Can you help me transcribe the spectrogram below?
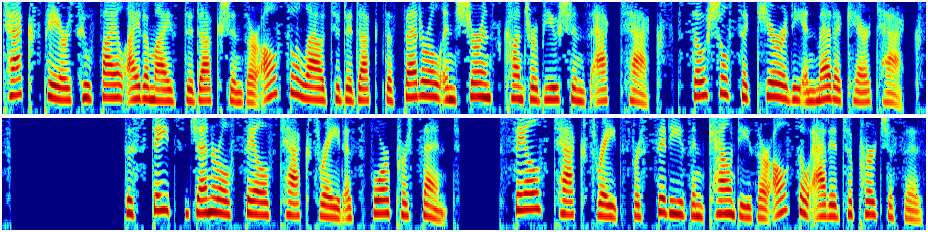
Taxpayers who file itemized deductions are also allowed to deduct the Federal Insurance Contributions Act tax Social Security and Medicare tax. The state's general sales tax rate is 4%. Sales tax rates for cities and counties are also added to purchases.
